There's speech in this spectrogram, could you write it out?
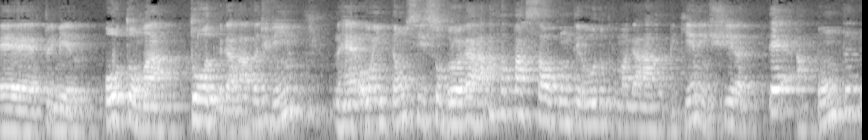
é, primeiro, ou tomar toda a garrafa de vinho, né? ou então, se sobrou a garrafa, passar o conteúdo para uma garrafa pequena, encher até a ponta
